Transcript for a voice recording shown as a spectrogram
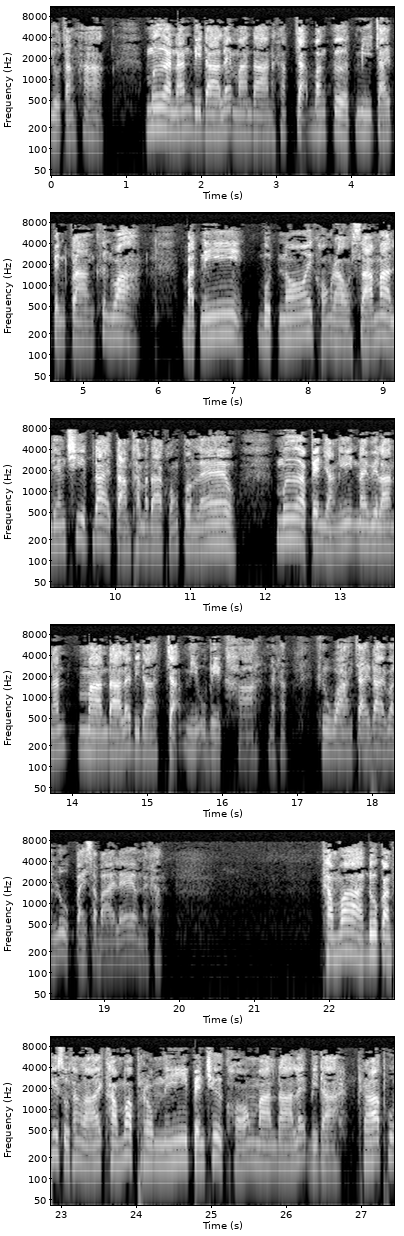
อยู่ต่างหาก เมื่อนั้นบิดาและมารดานะครับ จะบังเกิดมีใจเป็นกลางขึ้นว่า บัดนี้บุตรน้อยของเราสามารถเลี้ยงชีพได้ตามธรรมดาของตนแล้ว เมื่อเป็นอย่างนี้ในเวลานั้นมารดาและบิดาจะมีอุเบกขานะครับ คือวางใจได้ว่าลูกไปสบายแล้วนะครับคำว่าดูก่อนพิสูจทั้งหลายคำว่าพรหมนี้เป็นชื่อของมารดาและบิดา พระผู้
